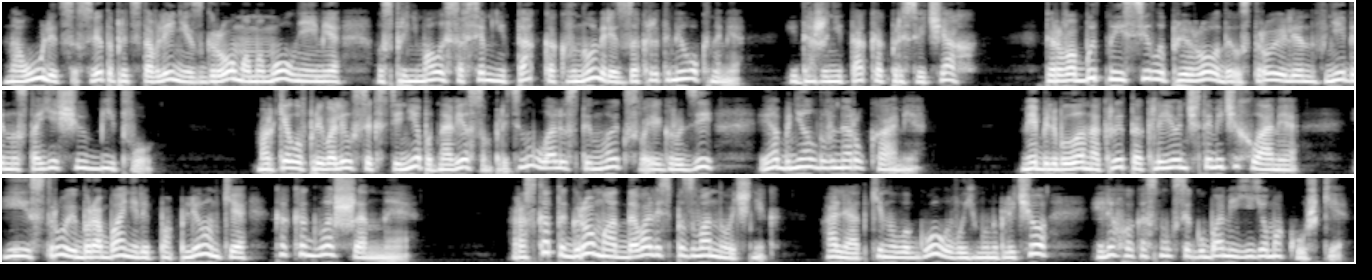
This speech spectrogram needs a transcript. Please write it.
На улице светопредставление с громом и молниями воспринималось совсем не так, как в номере с закрытыми окнами, и даже не так, как при свечах. Первобытные силы природы устроили в небе настоящую битву. Маркелов привалился к стене под навесом, притянул Алю спиной к своей груди и обнял двумя руками. Мебель была накрыта клеенчатыми чехлами, и струи барабанили по пленке, как оглашенные. Раскаты грома отдавались позвоночник. Аля откинула голову ему на плечо, и Леха коснулся губами ее макушки.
